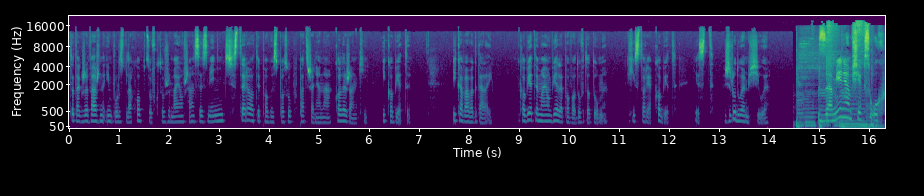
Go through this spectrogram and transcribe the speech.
To także ważny impuls dla chłopców, którzy mają szansę zmienić stereotypowy sposób patrzenia na koleżanki i kobiety. I kawałek dalej. Kobiety mają wiele powodów do dumy. Historia kobiet jest źródłem siły. Zamieniam się w słuch.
